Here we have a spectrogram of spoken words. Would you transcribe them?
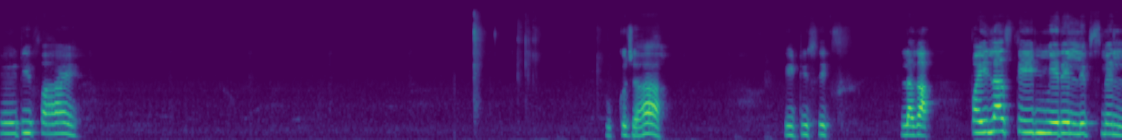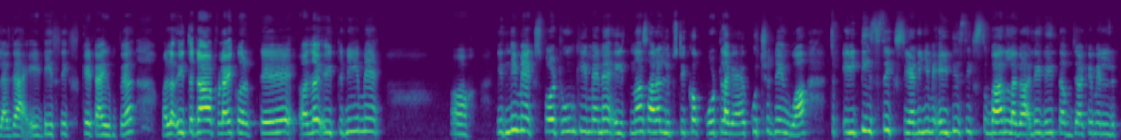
85 रुक जा। एटी सिक्स लगा। पहला स्टेन मेरे लिप्स में लगा एटी सिक्स के टाइम पे। मतलब इतना अप्लाई करते मतलब इतनी में आ, इतनी मैं एक्सपर्ट हूँ कि मैंने इतना सारा लिपस्टिक का कोट लगाया कुछ नहीं हुआ। जब एटी सिक्स यानी कि मैं एटी सिक्स बार लगाने गई तब जाके मेरे लिप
